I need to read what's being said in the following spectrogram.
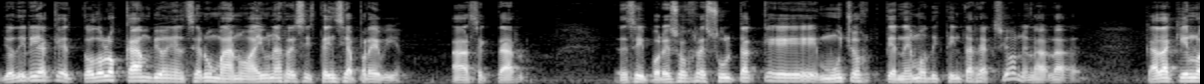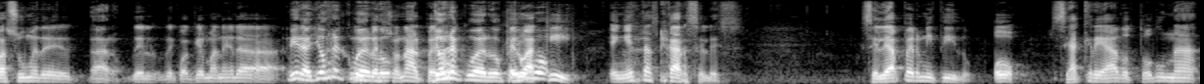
yo diría que todos los cambios en el ser humano hay una resistencia previa a aceptarlo. Es decir, por eso resulta que muchos tenemos distintas reacciones. cada quien lo asume de, de, cualquier manera Mira, yo recuerdo, personal. Pero, yo recuerdo que pero aquí, en estas cárceles, se le ha permitido o se ha creado toda una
